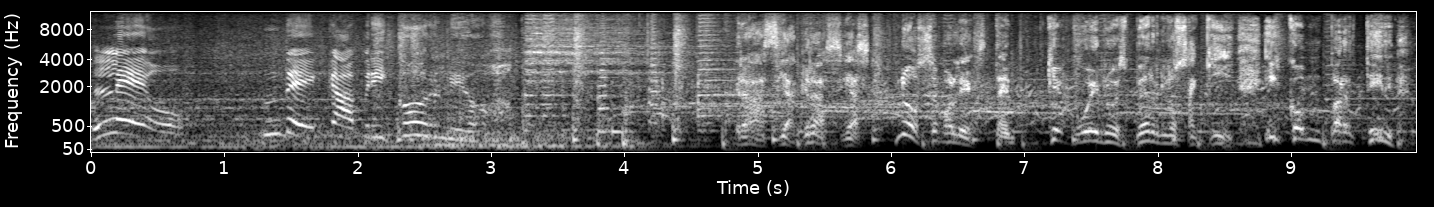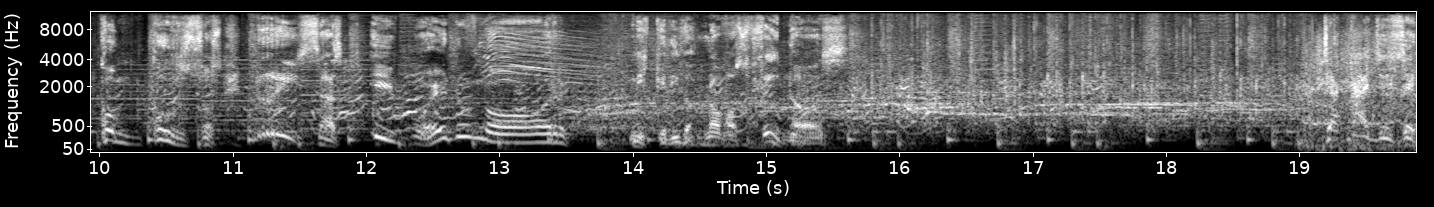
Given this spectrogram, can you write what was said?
Leo de Capricornio. Gracias, gracias. No se molesten. Qué bueno es verlos aquí y compartir concursos, risas y buen humor. Mis queridos lobos finos. Ya cállense.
